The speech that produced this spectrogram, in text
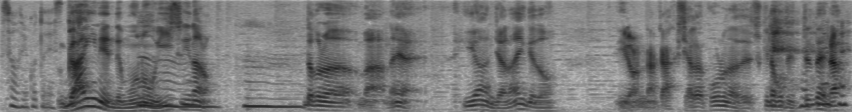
そういうことです、ね、概念でものを言い過ぎなの、だからまあね批判じゃないけどいろんな学者がコロナで好きなこと言ってんだよな、ね、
